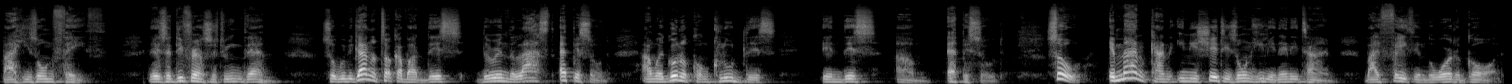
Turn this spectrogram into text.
by his own faith. There's a difference between them. So we began to talk about this during the last episode, and we're going to conclude this in this um, episode. So a man can initiate his own healing anytime by faith in the Word of God.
